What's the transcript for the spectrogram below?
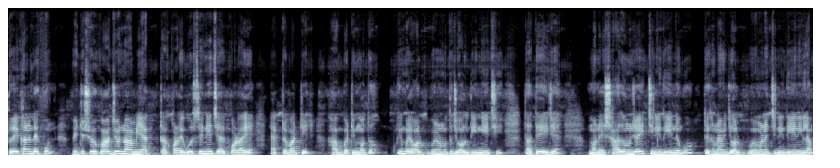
তো এখানে দেখুন ভিডিও শুরু করার জন্য আমি একটা কড়াই বসিয়ে নিয়েছি, আর কড়াইয়ে একটা বাটির, হাফ বাটির মতো কিংবা অল্প পরিমাণ মতো জল দিয়ে নিয়েছি। তাতে এই যে মানে স্বাদ অনুযায়ী চিনি দিয়ে নেব। তো এখানে আমি অল্প পরিমাণে চিনি দিয়ে নিলাম,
